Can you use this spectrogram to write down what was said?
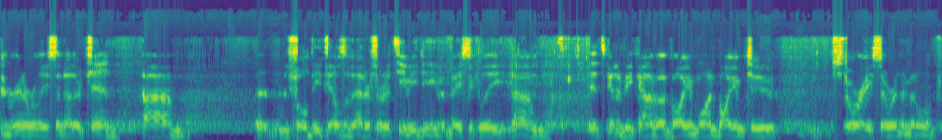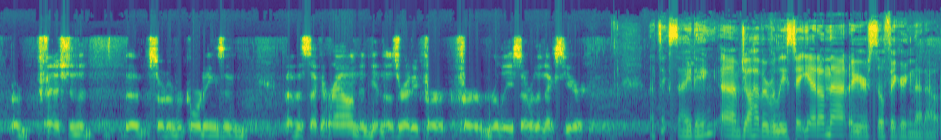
and we're going to release another 10. Um, the, full details of that are sort of TBD, but basically, um, it's going to be kind of a volume one, volume two story. So we're in the middle of, of finishing the, the sort of recordings and of the second round and getting those ready for for release over the next year. That's exciting. Um, do y'all have a release date yet on that, or you're still figuring that out?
